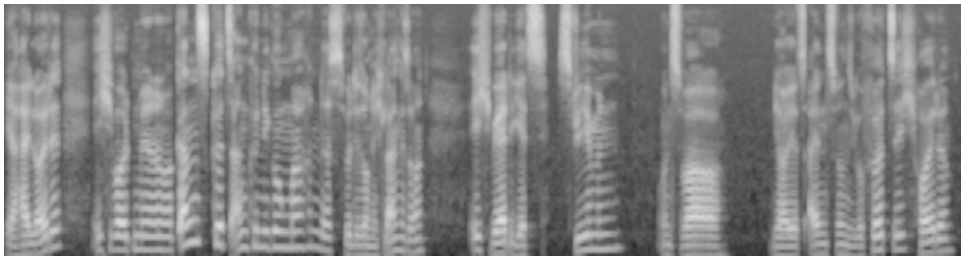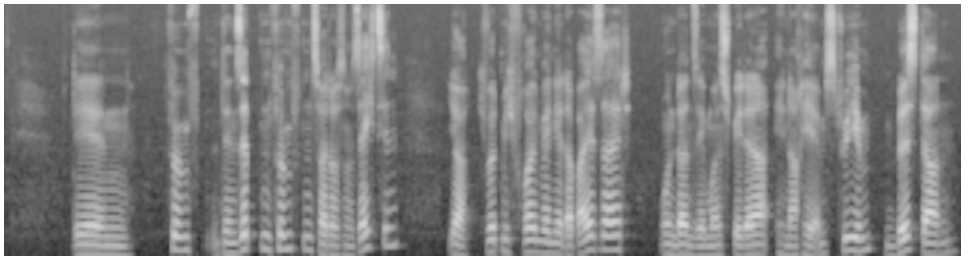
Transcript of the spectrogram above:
Ja, hi Leute, ich wollte mir noch ganz kurz Ankündigung machen, das wird jetzt auch nicht lange sein. Ich werde jetzt streamen und zwar ja jetzt 21.40 Uhr heute, den, 5, den 7.5.2016. Ja, ich würde mich freuen, wenn ihr dabei seid und dann sehen wir uns später nachher im Stream. Bis dann.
